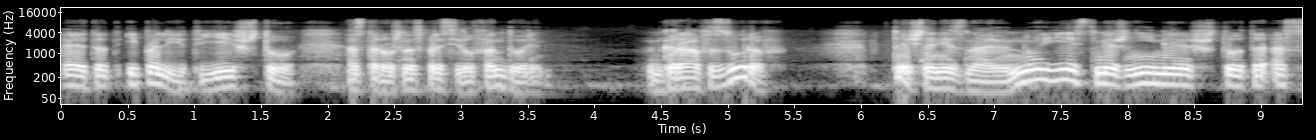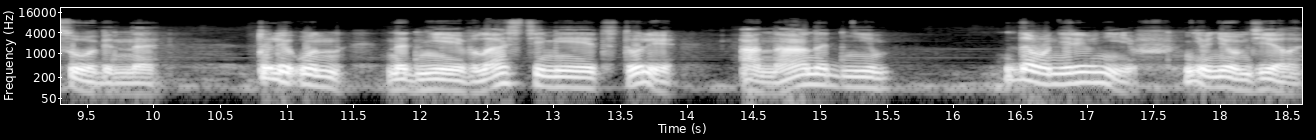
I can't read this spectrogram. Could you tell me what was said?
этот Ипполит ей что?» – осторожно спросил Фандорин. «Граф Зуров?» «Точно не знаю, но есть между ними что-то особенное. То ли он над ней власть имеет, то ли она над ним. Да он не ревнив, не в нем дело.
